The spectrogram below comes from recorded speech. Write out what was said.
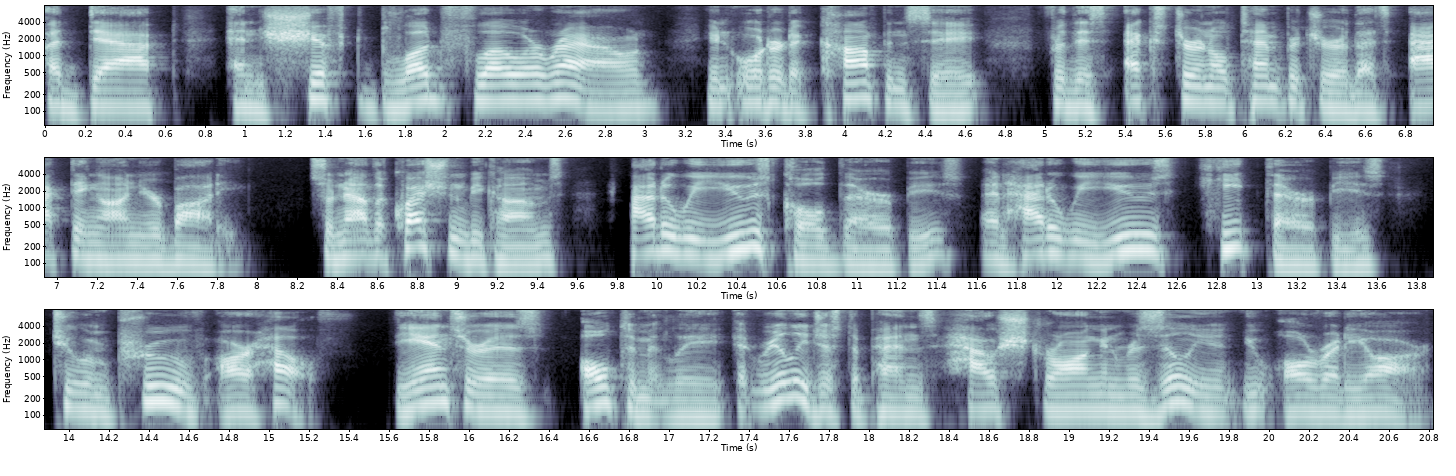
adapt, and shift blood flow around in order to compensate for this external temperature that's acting on your body. So now the question becomes how do we use cold therapies and how do we use heat therapies to improve our health? The answer is ultimately, it really just depends how strong and resilient you already are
